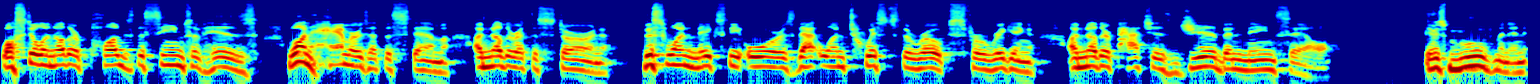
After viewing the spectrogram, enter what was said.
while still another plugs the seams of his. One hammers at the stem, another at the stern. This one makes the oars, that one twists the ropes for rigging, another patches jib and mainsail. There's movement and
